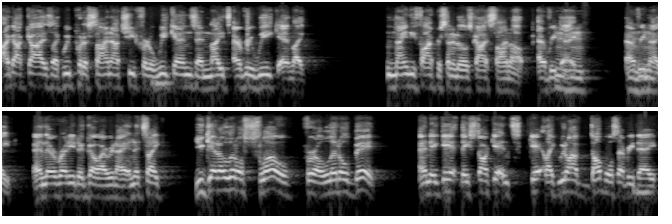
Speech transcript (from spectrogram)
I got guys like we put a sign out sheet for the weekends and nights every week, and like 95% of those guys sign up every day, Mhm. every Mhm. night, and they're ready to go every night. And it's like you get a little slow for a little bit, and they get they start getting scared. Like we don't have doubles every day,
